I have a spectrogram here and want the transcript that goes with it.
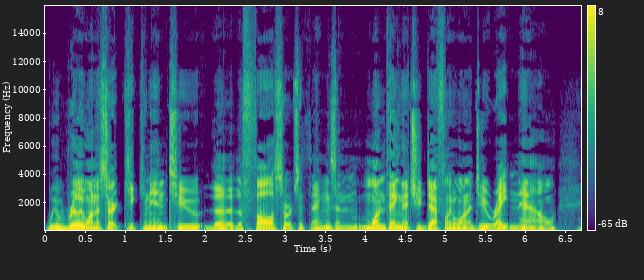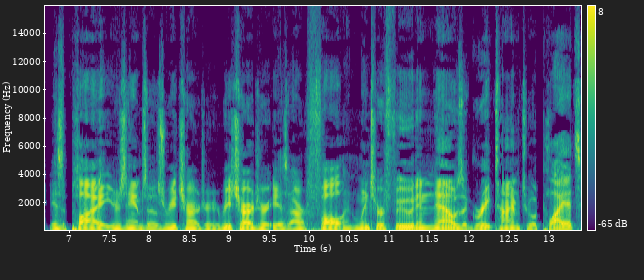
we really want to start kicking into the the fall sorts of things. And one thing that you definitely want to do right now is apply your Zamzows recharger. Recharger is our fall and winter food, and now is a great time to apply it.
